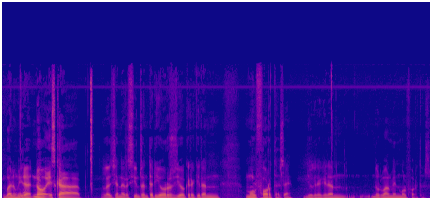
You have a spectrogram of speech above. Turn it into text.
Bueno, mira, no, és que les generacions anteriors jo crec que eren molt fortes, eh? Jo crec que eren normalment molt fortes.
